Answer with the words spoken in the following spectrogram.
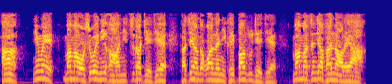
啊，因为妈妈我是为你好，你知道姐姐啊，这样的话呢，你可以帮助姐姐，妈妈增加烦恼了呀，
